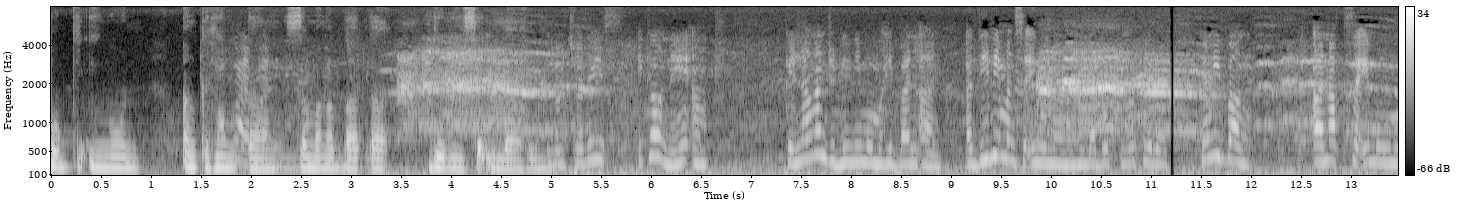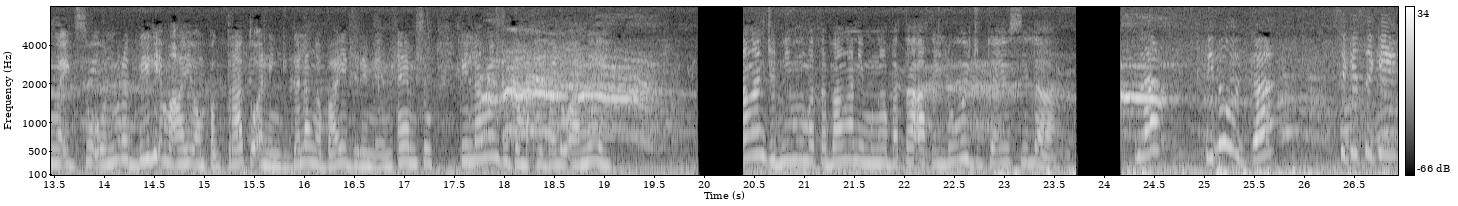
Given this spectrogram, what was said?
ug giingon ang kahimtang sa mga bata diri sa ilahon. Hello Charis, ikaw ni um, kailangan jud nimo mahibal-an. Adili man sa ingon na nahilabot ka pero kani bang anak sa imong mga igsuon murag dili maayo ang pagtrato aning gidala nga bayad diri ni MM. So kailangan jud ka makahibalo ani. kailangan jud nimo matabangan ni mga bata kay luoy jud kayo sila. Hala, tinuod ka? Sige, sige,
